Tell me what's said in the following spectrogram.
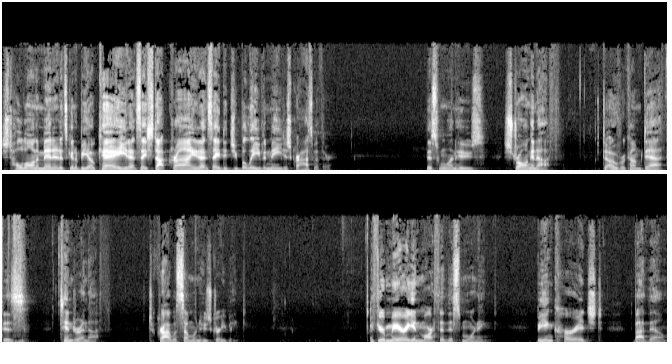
just hold on a minute, it's going to be okay. He doesn't say, stop crying. He doesn't say, did you believe in me? He just cries with her. This one who's strong enough to overcome death is tender enough to cry with someone who's grieving. If you're Mary and Martha this morning, be encouraged by them.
